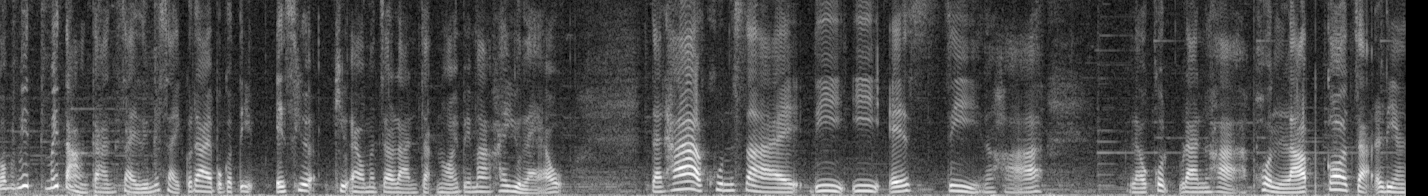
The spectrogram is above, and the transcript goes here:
ก็ไม่ไม่ต่างกันใส่หรือไม่ใส่ก็ได้ปกติ SQL มันจะรันจากน้อยไปมากให้อยู่แล้ว แต่ถ้าคุณใส่ DESC นะคะ แล้วกดรันค่ะ ผลลัพธ์ก็จะเรียง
